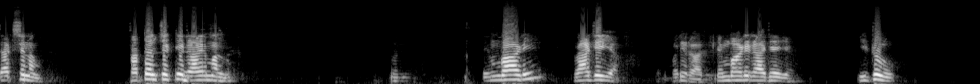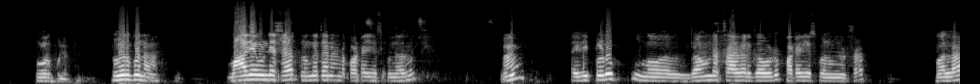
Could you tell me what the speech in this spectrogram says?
దక్షిణం. సత్తల్ చెట్టి రాయమల్లు. ఎంబాడి రాజయ్య. బడి రాజు ఎంబాడి రాజయ్య. ఇటు తూర్పున. తూర్పున మాదే ఉండే సార్ దొంగతనాన్ని పట్ట చేసుకున్నారు? ఇది ఇప్పుడు గౌండ సాగర్ గౌడ్ పట్ట చేసుకొని ఉన్నాడు సార్. మళ్ళా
